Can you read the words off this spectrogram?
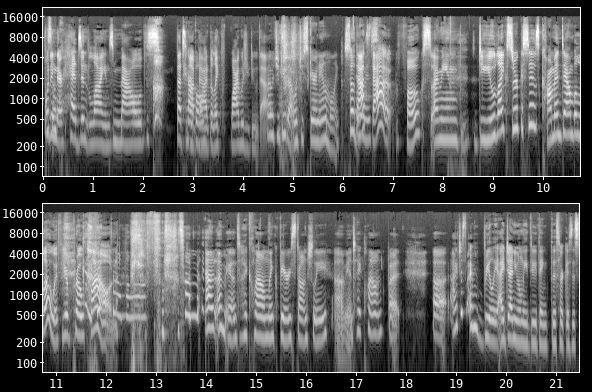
Putting their heads in lions' mouths. That's not bad, but like why would you do that? Why would you do that? Would you scare an animal like? So that's that, folks. I mean, do you like circuses? Comment down below if you're pro clown. I'm, I'm anti-clown, like very staunchly um, anti-clown, but uh, I just, I'm really, I genuinely do think the circus is,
